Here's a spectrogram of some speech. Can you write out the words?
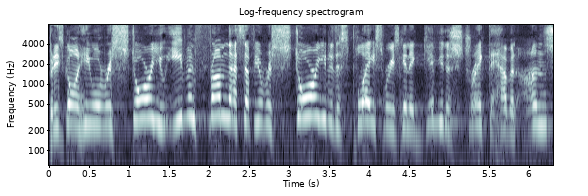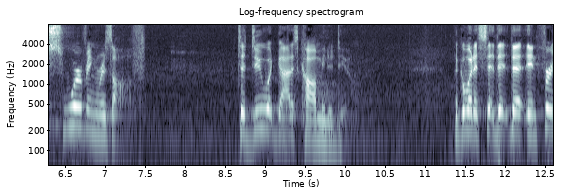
But he's going, he will restore you even from that stuff. He'll restore you to this place where he's going to give you the strength to have an unswerving resolve to do what God has called me to do. Look at what it said in 1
